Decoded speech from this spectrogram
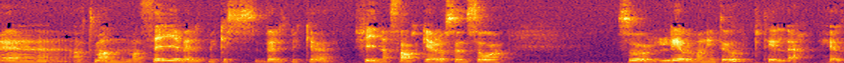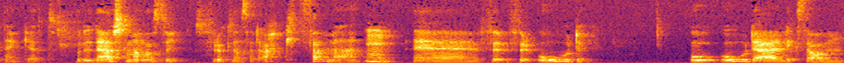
Eh, att man, man säger väldigt mycket, väldigt mycket fina saker och sen så, så lever man inte upp till det helt enkelt. Och det där ska man vara så fruktansvärt aktsam med. Mm. Eh, för, för ord, o, ord är liksom,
